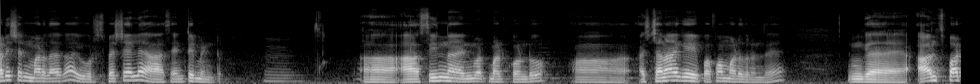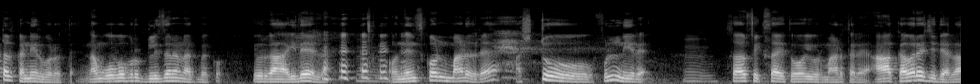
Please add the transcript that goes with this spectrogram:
ಆಡಿಷನ್ ಮಾಡಿದಾಗ ಇವ್ರು ಸ್ಪೆಷಲೇ ಆ ಸೆಂಟಿಮೆಂಟು ಆ ಸೀನ್ನ ಇನ್ವರ್ಟ್ ಮಾಡಿಕೊಂಡು ಅಷ್ಟು ಚೆನ್ನಾಗಿ ಪರ್ಫಾಮ್ ಮಾಡಿದ್ರಂದ್ರೆ ನಿಮಗೆ ಆನ್ ಸ್ಪಾಟಲ್ಲಿ ಕಣ್ಣೀರು ಬರುತ್ತೆ. ನಮ್ಗೆ ಒಬ್ಬೊಬ್ರು ಗ್ಲಿಸರನ್ ಆಗಬೇಕು ಇವ್ರಿಗೆ ಆ ಇದೇ ಇಲ್ಲ. ಅವ್ನು ನೆನ್ಸ್ಕೊಂಡು ಮಾಡಿದ್ರೆ ಅಷ್ಟು ಫುಲ್ ನೀರೇ. ಸರ್ ಫಿಕ್ಸ್ ಆಯಿತು ಇವ್ರು ಮಾಡ್ತಾರೆ. ಆ ಕವರೇಜ್ ಇದೆಯಲ್ಲ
